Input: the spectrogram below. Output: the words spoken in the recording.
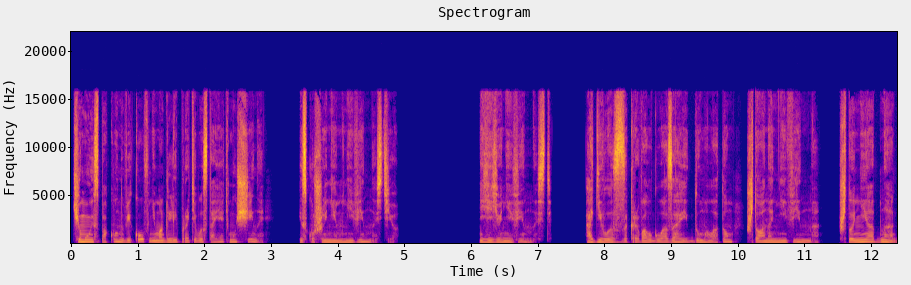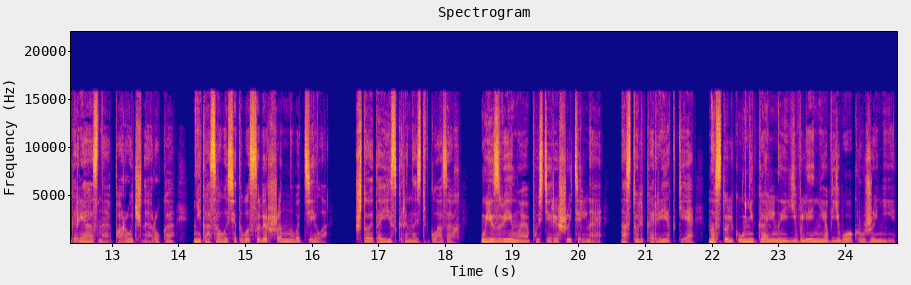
чему испокон веков не могли противостоять мужчины, искушением невинностью ее невинность. Агилос закрывал глаза и думал о том, что она невинна, что ни одна грязная, порочная рука не касалась этого совершенного тела, что эта искренность в глазах, уязвимая, пусть и решительная, настолько редкие, настолько уникальные явления в его окружении,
